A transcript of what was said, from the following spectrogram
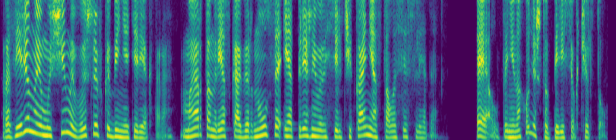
Разъяренные мужчины вышли в кабинете ректора. Мертон резко обернулся, и от прежнего весельчака не осталось и следа. «Эл, ты не находишь, что пересек черту?»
